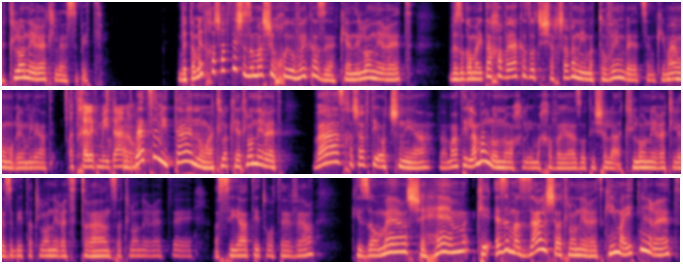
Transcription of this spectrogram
את לא נראית לסבית. ותמיד חשבתי שזה משהו חיובי כזה, כי אני לא נראית, וזו גם הייתה חוויה כזאת שעכשיו אני עם הטובים בעצם, כי מה הם אומרים לי? את, את חלק מאיתנו. את בעצם איתנו, את לא, כי את לא נראית. ואז חשבתי עוד שנייה, ואמרתי, למה לא נוח לי עם החוויה הזאת של את לא נראית לסבית, את לא נראית טראנס, את לא נראית אה, אסיאתית, whatever? כי זה אומר שהם, כי איזה מזל שאת לא נראית, כי אם היית נראית,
